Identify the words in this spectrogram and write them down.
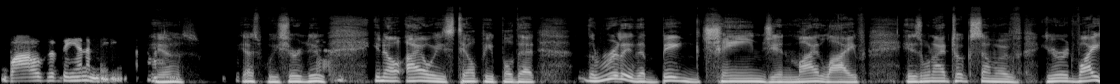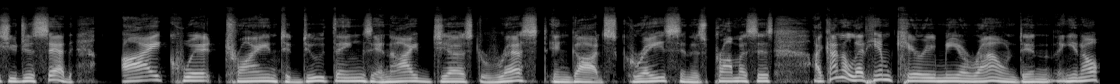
wiles of the enemy. Yes. Yes, we sure do. You know, I always tell people that the really the big change in my life is when I took some of your advice you just said. I quit trying to do things and I just rest in God's grace and His promises. I kind of let Him carry me around. And, you know,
